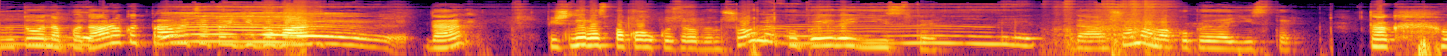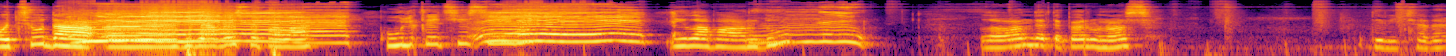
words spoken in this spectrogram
Ну то на подарок відправиться той дідуган. Да? Пішли розпаковку зробимо. Що ми купили їсти? Да, що мама купила їсти? Так, отсюда е, я висипала кульки ці сині. і лаванду. Лаванда тепер у нас. Дивіться, де?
